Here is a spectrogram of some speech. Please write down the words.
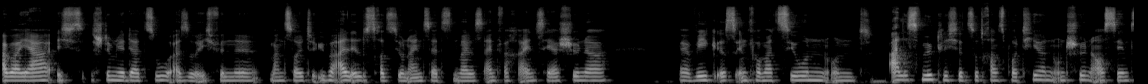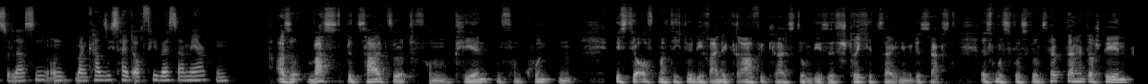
Aber ja, ich stimme dir dazu. Also ich finde, man sollte überall Illustration einsetzen, weil es einfach ein sehr schöner äh, Weg ist, Informationen und alles Mögliche zu transportieren und schön aussehen zu lassen. Und man kann sich halt auch viel besser merken. Also was bezahlt wird vom Klienten, vom Kunden, ist ja oftmals nicht nur die reine Grafikleistung, dieses Strichezeichnen, wie du sagst. Es muss das Konzept dahinter stehen.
